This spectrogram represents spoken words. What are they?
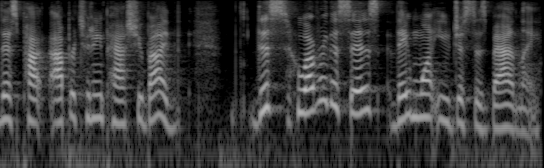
this opportunity pass you by this whoever this is, they want you just as badly.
